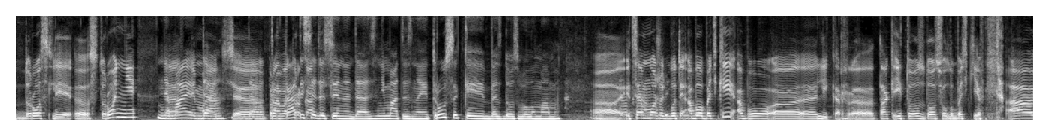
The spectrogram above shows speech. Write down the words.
дорослі е, сторонні не е, мають, не мають да, права торкатися дитини, да, знімати з неї трусики без дозволу мами. І це можуть бути або батьки, або е, лікар, е, так і то з дозволу батьків. А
